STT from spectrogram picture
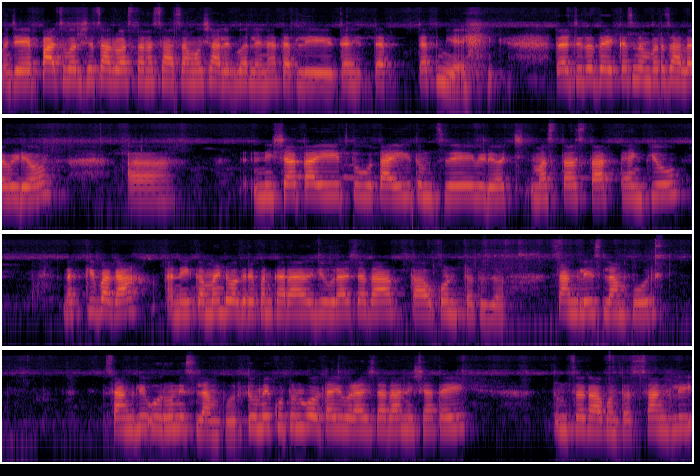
म्हणजे पाच वर्ष चालू असताना सहा सांगू शाळेत भरले ना त्यातली त्या त्यात त्यात मी आहे. त्याची आता एकच नंबर झाला व्हिडिओ निशाताई तू ताई तुमचे व्हिडिओ मस्त असतात. थँक्यू नक्की बघा आणि कमेंट वगैरे पण करा. युवराज दादा गाव कोणतं तुझं? सांगली इस्लामपूर. सांगली उरून इस्लामपूर. तुम्ही कुठून बोलता युवराज दादा निशाताई? तुमचं गाव कोणतं? सांगली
